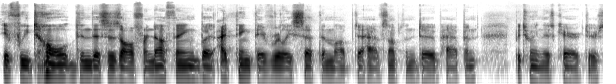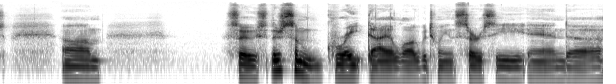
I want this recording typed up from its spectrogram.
if we don't, then this is all for nothing. But I think they've really set them up to have something dope happen between those characters. Um, so, so, there's some great dialogue between Cersei and uh,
